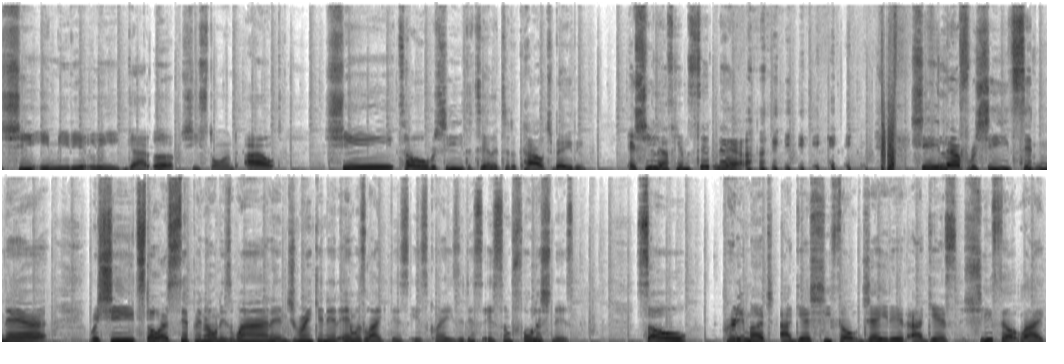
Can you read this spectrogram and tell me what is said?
she immediately got up. She stormed out. She told Rashid to tell it to the couch, baby and she left him sitting there. she left Rashid sitting there. Rashid started sipping on his wine and drinking it and was like, This is crazy. This is some foolishness. So, pretty much, I guess she felt jaded. I guess she felt like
